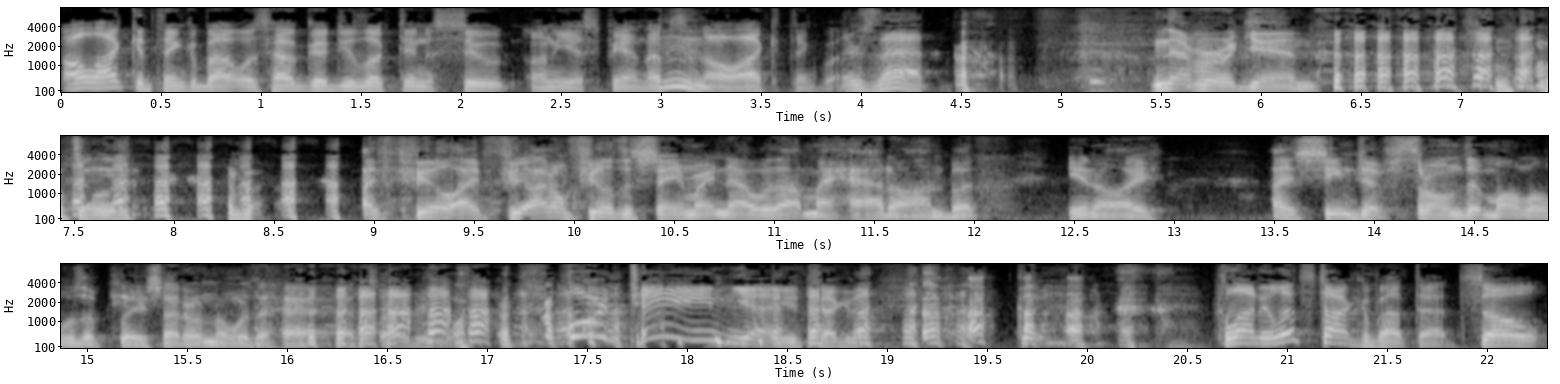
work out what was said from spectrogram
all I could think about was how good you looked in a suit on ESPN. That's mm. all I could think about. There's that. Never again. I feel I feel I don't feel the same right now without my hat on, but you know, I I seem to have thrown them all over the place. I don't know where the hat's are anymore. 14? Yeah, you're it. Kalani, let's talk about that. So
